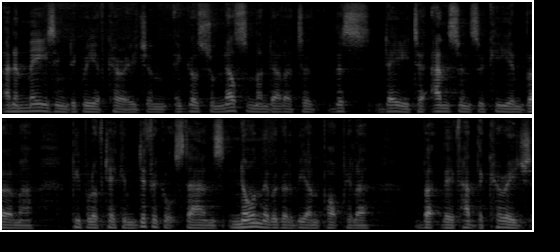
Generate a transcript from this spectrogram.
an amazing degree of courage. And it goes from Nelson Mandela to this day to Aung San Suu Kyi in Burma. People have taken difficult stands, known they were going to be unpopular, but they've had the courage,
